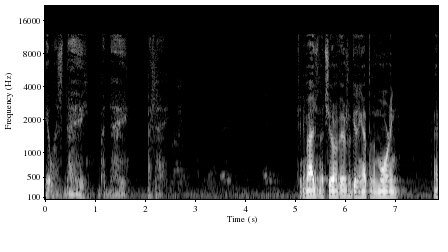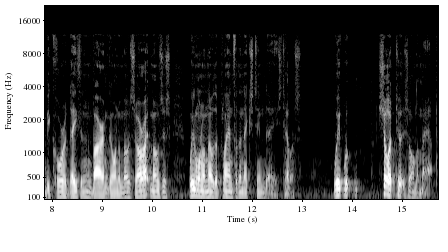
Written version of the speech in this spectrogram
It was day by day by day. Can you imagine the children of Israel getting up in the morning? Maybe Korah, Dathan, and Abiram going to Moses. All right, Moses, we want to know the plan for the next 10 days. Tell us. We, we, show it to us on the map.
